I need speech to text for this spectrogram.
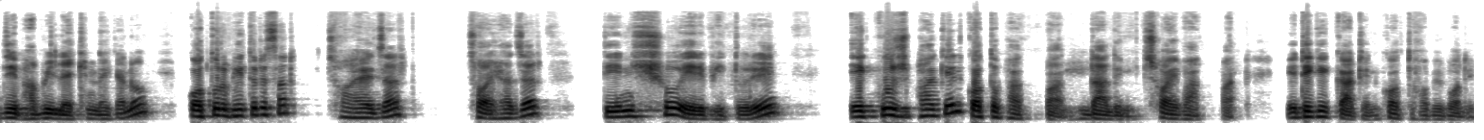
যেভাবেই লেখেন না কেন, কতর ভিতরে, স্যার? ছয় হাজার ছয় হাজার তিনশো এর ভিতরে একুশ ভাগের কত ভাগ পান? ডালিম, ছয় ভাগ পান। এটাকে কাটেন, কত হবে বলেন?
